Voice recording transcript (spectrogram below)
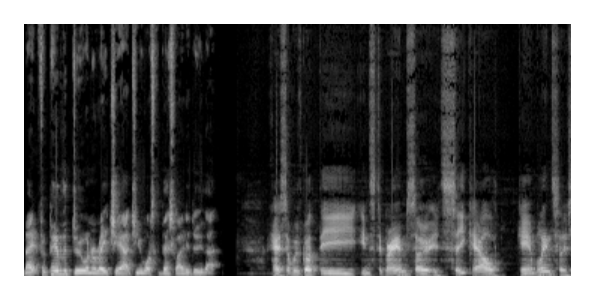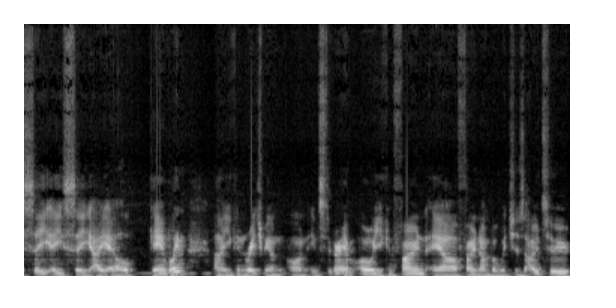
mate. For people that do want to reach out to you, what's the best way to do that? Okay, so we've got the Instagram, so it's CCAL Gambling, so C E C A L Gambling. Uh, you can reach me on, on Instagram or you can phone our phone number, which is 02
